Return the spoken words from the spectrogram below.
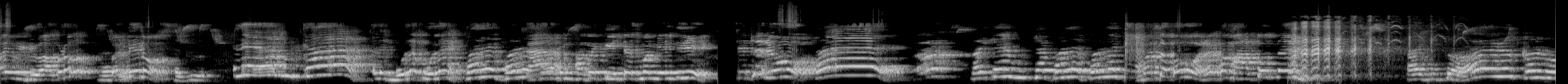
શું વિડિયો આપણો બર્થડે નો. અલે બોલે બોલે. ભલે ભલે તાર ભલે. આપણે સ્ટેટસમાં મેલ દઈએ કેટલે રહ્યો? એ! ભલે મૂર્ખા, ભલે ભલે મત બહુ હરખ મારતો જ નહીં. આજે તો હર કણો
